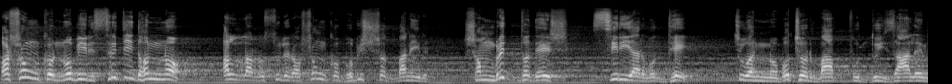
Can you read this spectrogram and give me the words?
অসংখ্য নবীর স্মৃতিধন্য, আল্লাহ রসুলের অসংখ্য ভবিষ্যৎবাণীর সমৃদ্ধ দেশ সিরিয়ার মধ্যে চুয়ান্ন বছর বাপ ফুত দুই জালেম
